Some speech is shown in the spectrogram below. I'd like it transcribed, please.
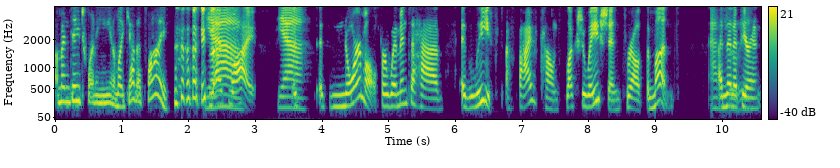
I'm on day 20. And I'm like, yeah, that's why. yeah. that's why. Yeah, it's, it's normal for women to have at least a five pound fluctuation throughout the month. Absolutely. And then if you're an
